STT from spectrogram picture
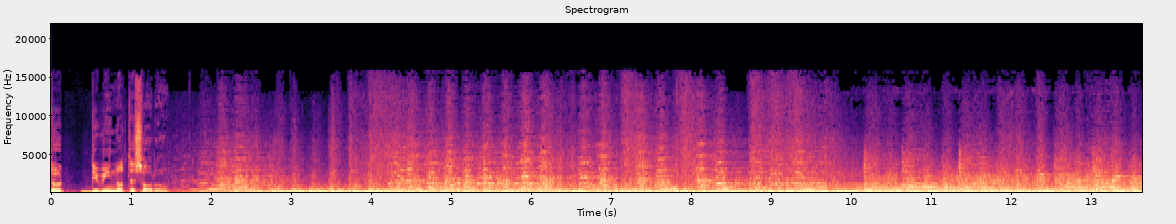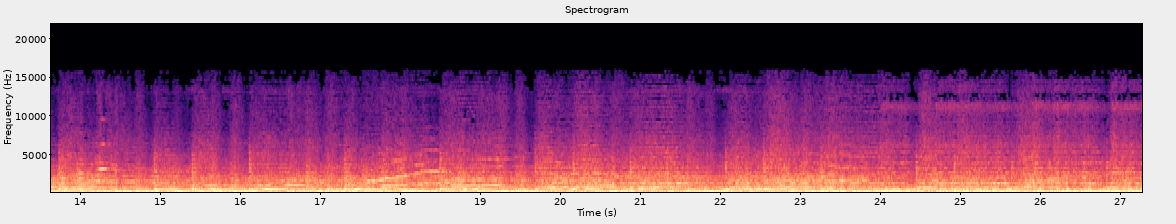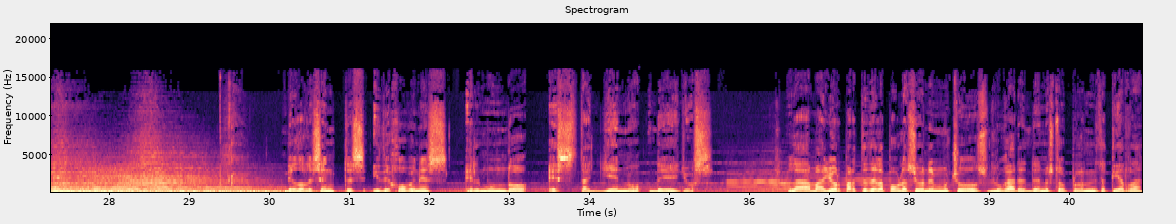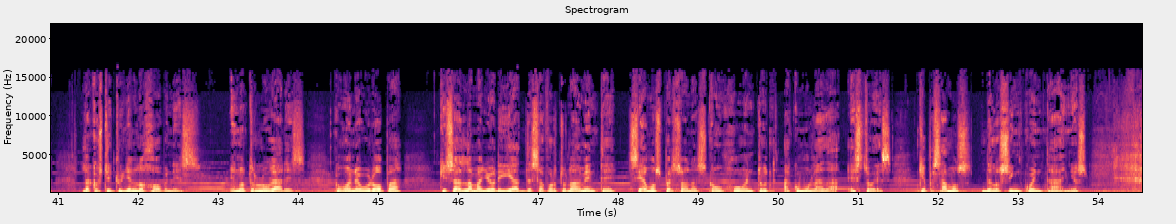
Juventud, divino tesoro. Adolescentes y de jóvenes, el mundo está lleno de ellos. La mayor parte de la población en muchos lugares de nuestro planeta Tierra la constituyen los jóvenes. En otros lugares, como en Europa, quizás la mayoría, desafortunadamente, seamos personas con juventud acumulada, esto es, que pasamos de los 50 años.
